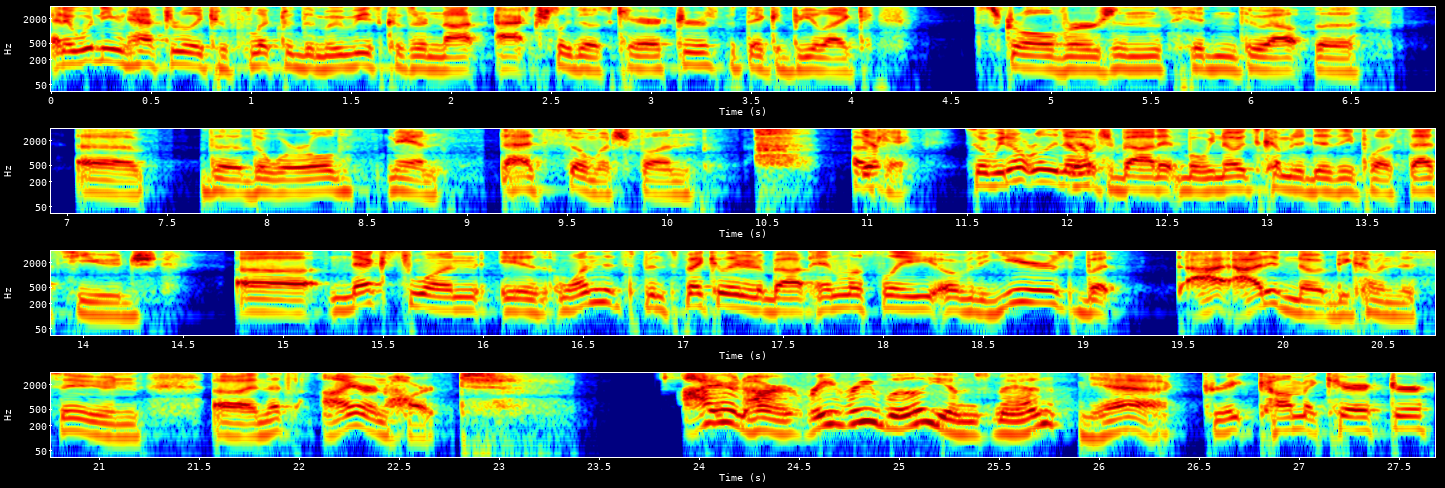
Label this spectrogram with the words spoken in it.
and it wouldn't even have to really conflict with the movies because they're not actually those characters but they could be like scroll versions hidden throughout the uh, the the world. Man, that's so much fun. okay, yep. so we don't really know yep. much about it, but we know it's coming to Disney Plus. That's huge. Uh, next one is one that's been speculated about endlessly over the years, but I, I didn't know it'd be coming this soon, uh, and that's Ironheart. Ironheart, Riri Williams, man. Yeah, great comic character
